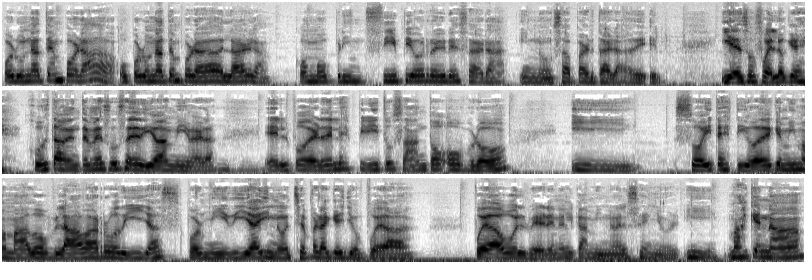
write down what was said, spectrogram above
por una temporada o por una temporada larga, como principio regresará y no se apartará de él. Y eso fue lo que justamente me sucedió a mí, ¿verdad? El poder del Espíritu Santo obró y soy testigo de que mi mamá doblaba rodillas por mí día y noche para que yo pueda, pueda volver en el camino del Señor. Y más que nada,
